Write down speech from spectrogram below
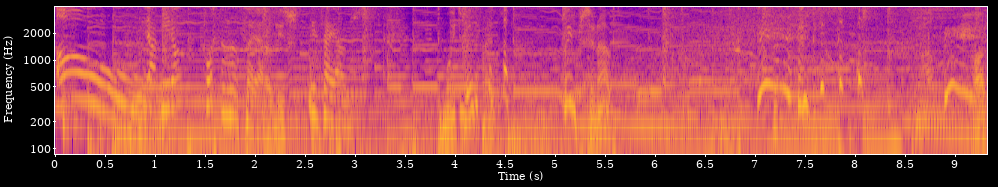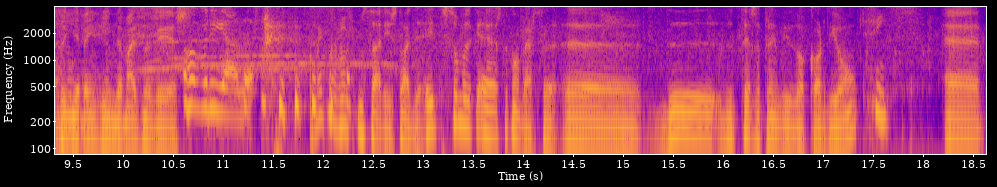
Oh! Já viram? Vocês ensaiaram isto? Ensaiamos. Muito bem feito. Estou impressionado. Rosinha, bem-vinda mais uma vez. Obrigada. Como é que nós vamos começar isto? Olha, interessou-me esta conversa uh, de, de teres aprendido acordeon Sim. uh,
